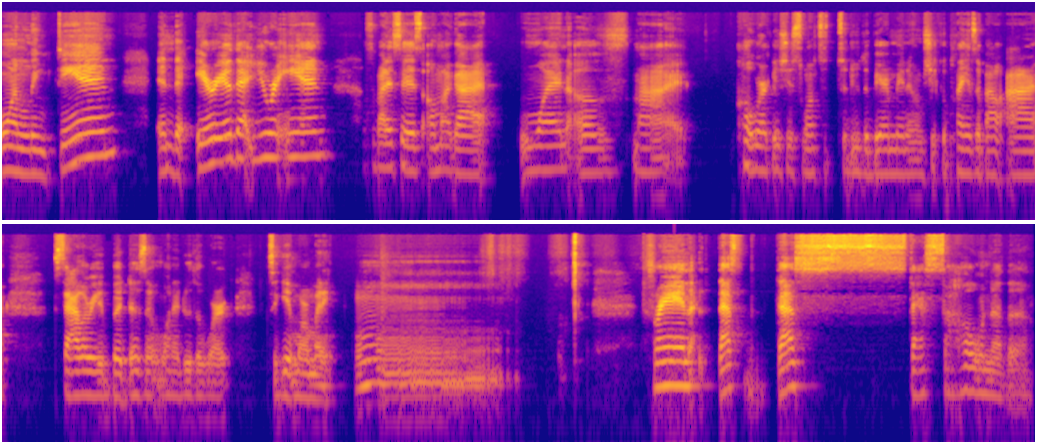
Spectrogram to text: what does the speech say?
on LinkedIn, in the area that you are in. Somebody says, "Oh my God, one of my coworkers just wants to do the bare minimum. She complains about our salary, but doesn't want to do the work to get more money." Mm. Friend, that's that's that's a whole nother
